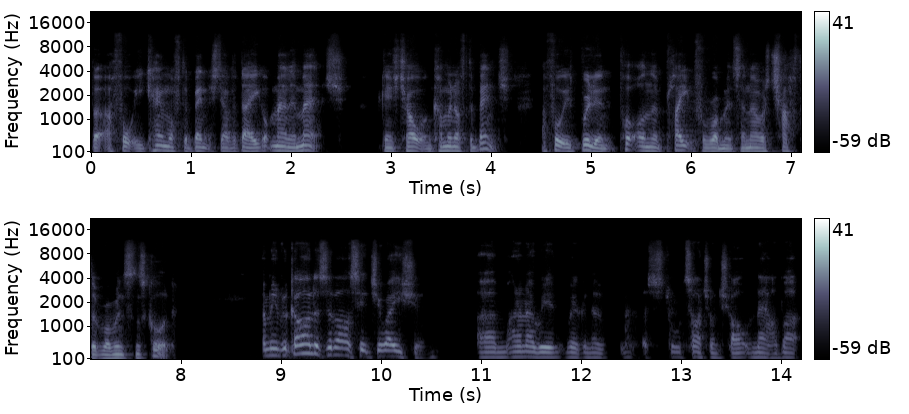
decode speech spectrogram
But I thought he came off the bench the other day. He got man of match against Charlton coming off the bench. I thought he was brilliant. Put on the plate for Robinson. I was chuffed that Robinson scored. I mean, regardless of our situation, um, I don't know we're, we're going to touch on Charlton now, but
